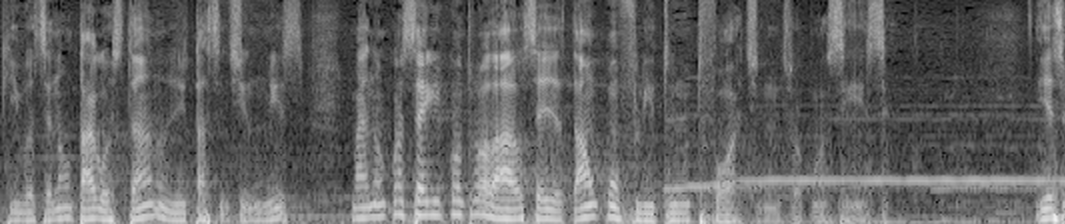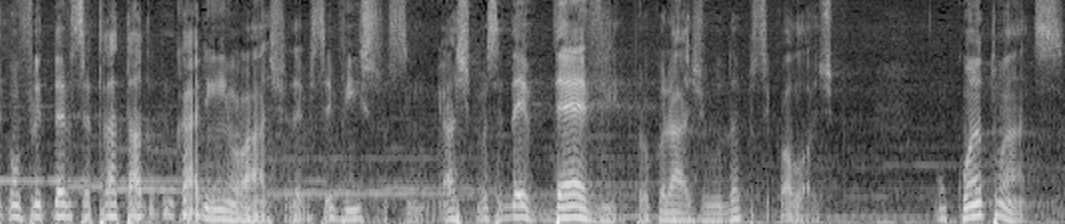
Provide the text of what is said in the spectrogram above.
que você não está gostando de estar tá sentindo isso, mas não consegue controlar, ou seja, está um conflito muito forte na sua consciência. E esse conflito deve ser tratado com carinho, eu acho, deve ser visto assim. Eu acho que você deve, deve procurar ajuda psicológica o quanto antes,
